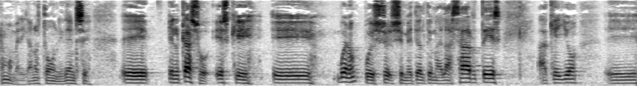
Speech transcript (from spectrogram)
como americano estadounidense. Eh, el caso es que, eh, bueno, pues se mete al tema de las artes, aquello. Eh,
